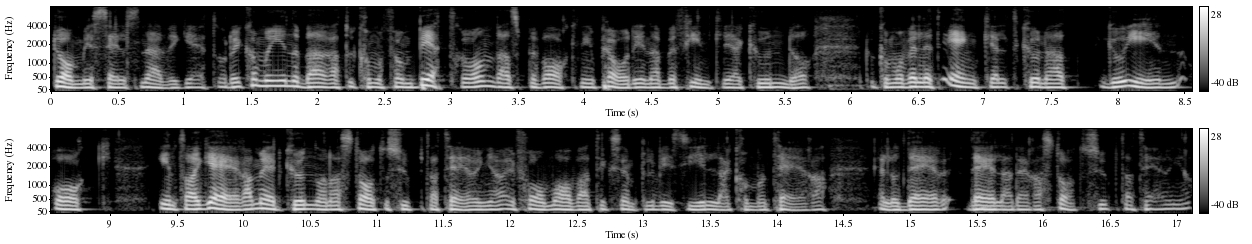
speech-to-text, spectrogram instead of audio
dem i Sales Navigator. Det kommer innebära att du kommer få en bättre omvärldsbevakning på dina befintliga kunder. Du kommer väldigt enkelt kunna gå in och interagera med kundernas statusuppdateringar i form av att exempelvis gilla, kommentera eller dela deras statusuppdateringar.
